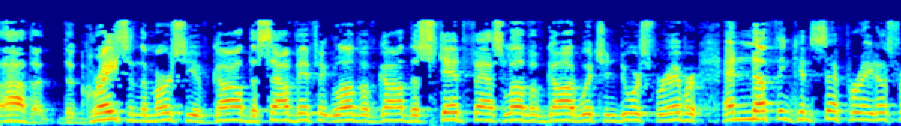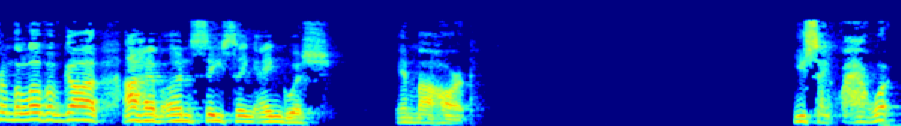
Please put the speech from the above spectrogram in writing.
ah, the, the grace and the mercy of God, the salvific love of God, the steadfast love of God which endures forever, and nothing can separate us from the love of God. I have unceasing anguish in my heart. You say, wow, what?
